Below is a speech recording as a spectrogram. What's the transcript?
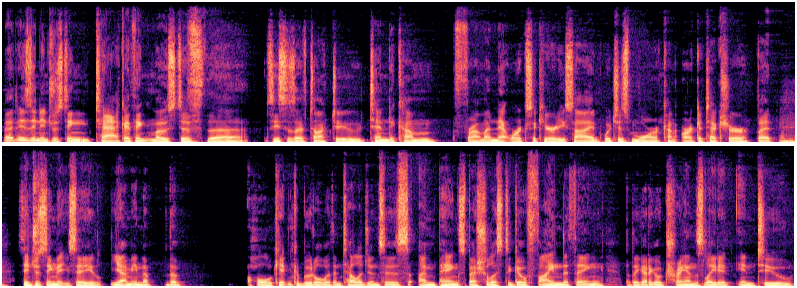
That is an interesting tack. I think most of the CISOs I've talked to tend to come from a network security side, which is more kind of architecture. But Mhm. it's interesting that you say, yeah, I mean, the, the whole kit and caboodle with intelligence is I'm paying specialists to go find the thing, but they got to go translate it into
